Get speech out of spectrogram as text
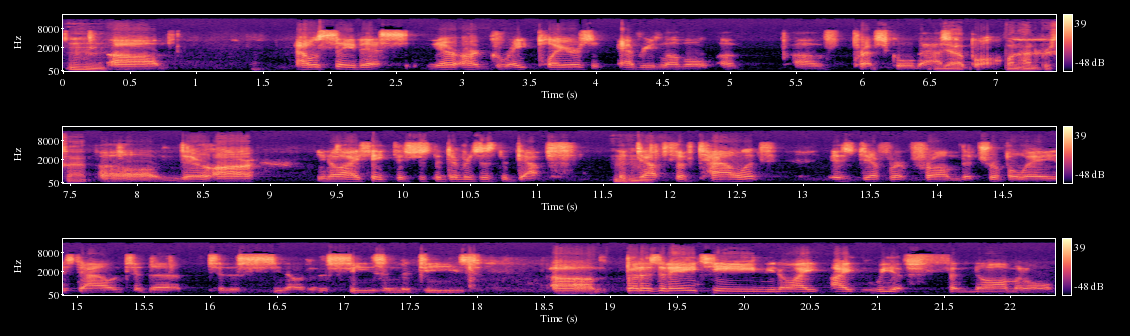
Mhm. Um, I will say this: there are great players at every level of of prep school basketball. One hundred percent. Um, there are, you know, I think there's just the difference is the depth. The Mhm. depth of talent is different from the triple A's down to the to the you know to the C's and the D's. Um, but as an A team, you know, I, I we have phenomenal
